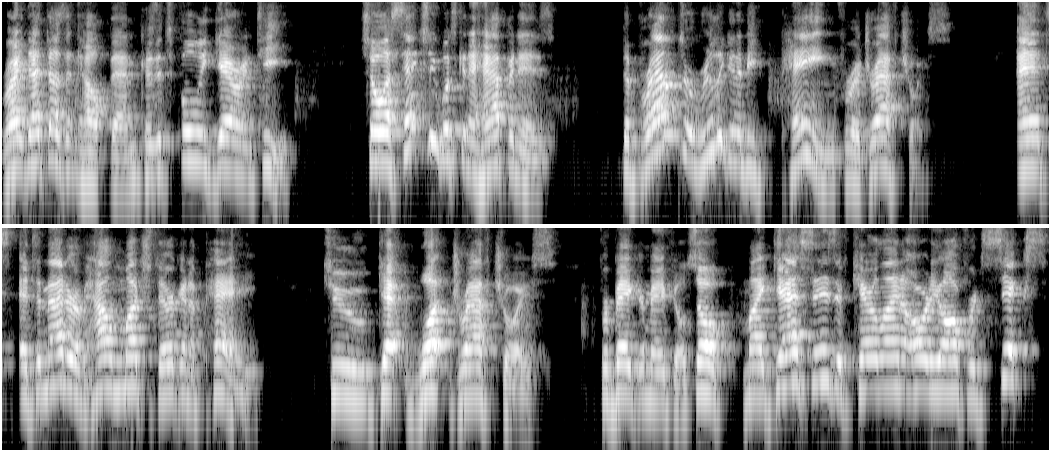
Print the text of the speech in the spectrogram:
right? That doesn't help them because it's fully guaranteed. So essentially, what's going to happen is the Browns are really going to be paying for a draft choice. And it's it's a matter of how much they're going to pay to get what draft choice for Baker Mayfield. So my guess is if Carolina already offered six,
